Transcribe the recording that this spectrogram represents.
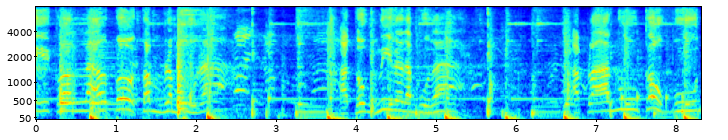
สักทีคนแล้วโตตำรำปูราอะตรงนี้นะรำปูราอะปลานูเข้าปูน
